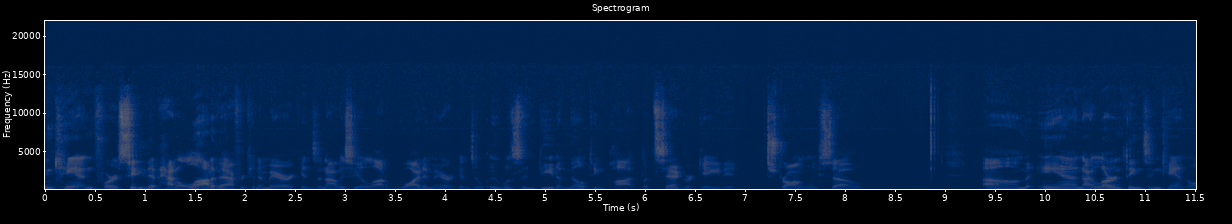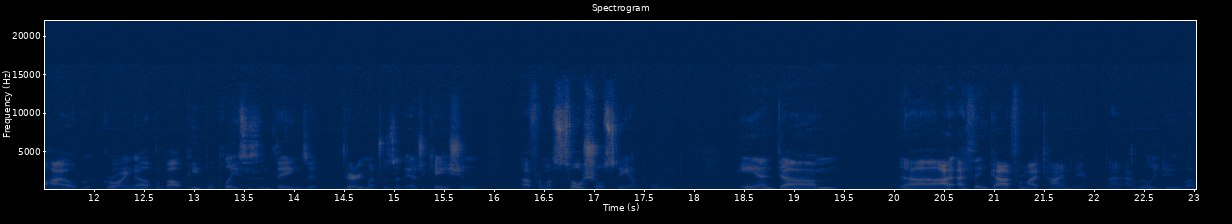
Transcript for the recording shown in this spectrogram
in Canton for a city that had a lot of African Americans and obviously a lot of white Americans. It, it was indeed a melting pot, but segregated strongly so. Um, and I learned things in Canton, Ohio, g- growing up about people, places, and things. It very much was an education uh, from a social standpoint, and um, uh, I, I thank God for my time there. I, I really do. I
